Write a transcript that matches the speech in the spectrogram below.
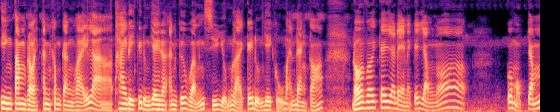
yên tâm rồi. Anh không cần phải là thay đi cái đường dây rồi. Anh cứ vẫn sử dụng lại cái đường dây cũ mà anh đang có. Đối với cái đèn này cái dòng nó có 100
